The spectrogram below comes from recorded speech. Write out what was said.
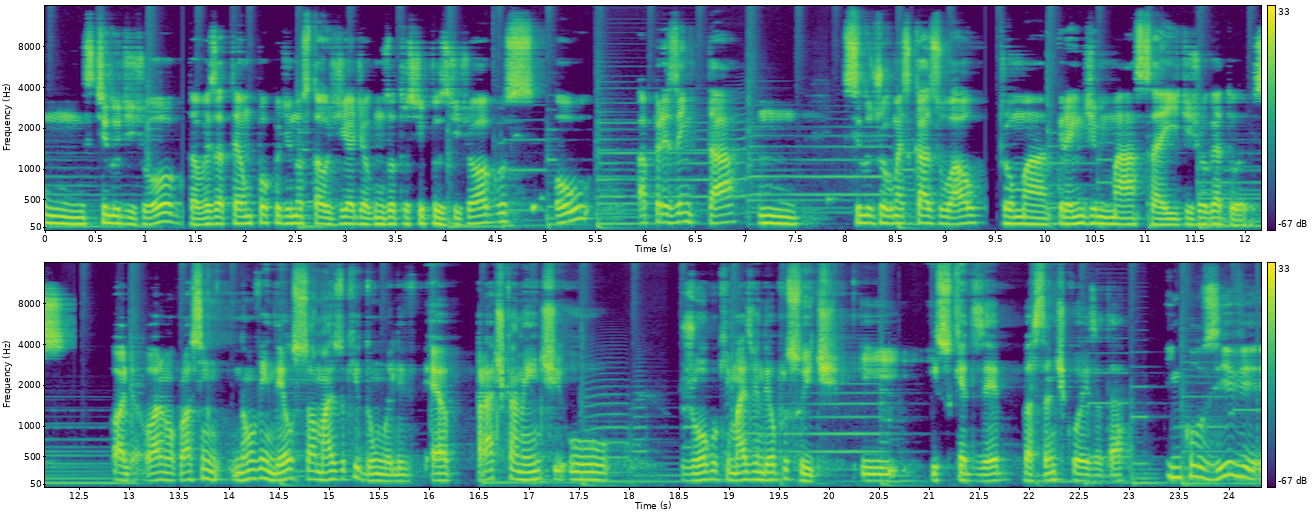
com estilo de jogo, talvez até um pouco de nostalgia de alguns outros tipos de jogos, ou apresentar um estilo de jogo mais casual para uma grande massa aí de jogadores. Olha, o Animal Crossing não vendeu só mais do que Doom, ele é praticamente o jogo que mais vendeu pro Switch. E isso quer dizer bastante coisa, tá? Inclusive,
